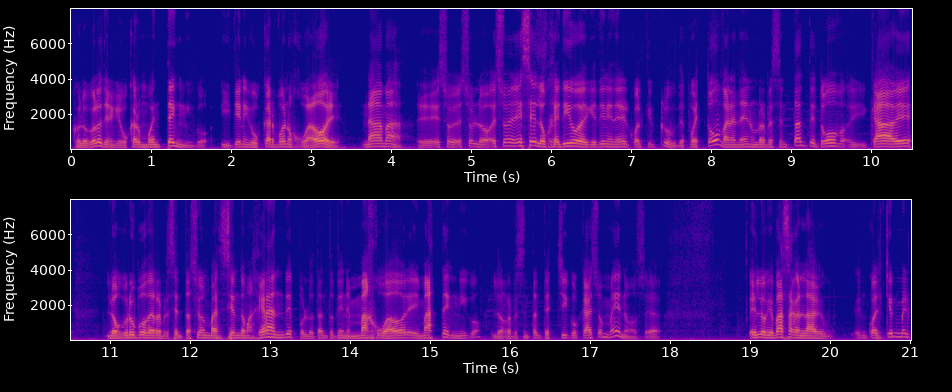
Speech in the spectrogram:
Colo Colo tiene que buscar un buen técnico y tiene que buscar buenos jugadores. Nada más. Eh, eso, eso, es lo, eso ese es el Sí. objetivo de que tiene que tener cualquier club. Después todos van a tener un representante, todos y cada vez los grupos de representación van siendo más grandes, por lo tanto tienen más jugadores y más técnicos. Y los representantes chicos cada vez son menos. O sea, es lo que pasa con la, en cualquier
